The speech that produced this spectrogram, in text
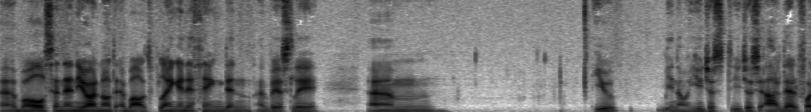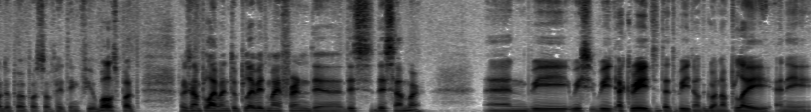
uh, balls, and then you are not about playing anything, then obviously um, you you know you just you just are there for the purpose of hitting few balls. But for example, I went to play with my friend uh, this this summer, and we we we agreed that we're not gonna play any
